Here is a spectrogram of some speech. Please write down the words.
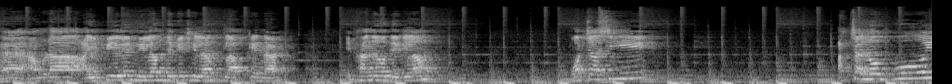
হ্যাঁ আমরা আইপিএল এর নিলাম দেখেছিলাম ক্লাব কেনার এখানেও দেখলাম পঁচাশি আচ্ছা নব্বই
